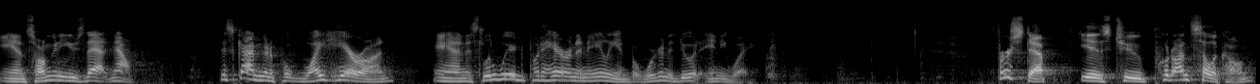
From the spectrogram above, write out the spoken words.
and so I'm going to use that. Now, this guy I'm going to put white hair on, and it's a little weird to put hair on an alien, but we're going to do it anyway. First step is to put on silicone.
